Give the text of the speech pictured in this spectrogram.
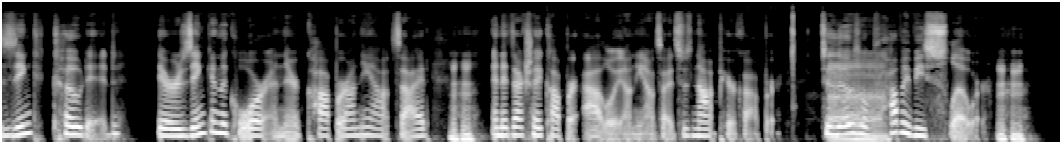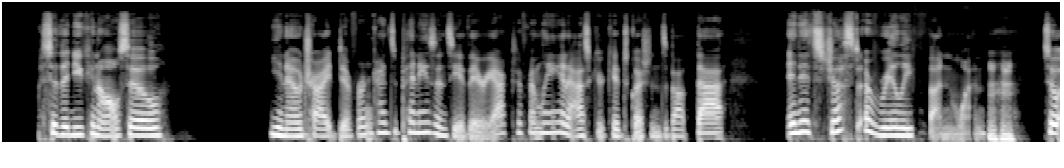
zinc coated. They're zinc in the core and they're copper on the outside hmm and it's actually a copper alloy on the outside, so it's not pure copper. So those will Ah. probably be slower. hmm So then you can also, you know, try different kinds of pennies and see if they react differently and ask your kids questions about that. And it's just a really fun one. hmm So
